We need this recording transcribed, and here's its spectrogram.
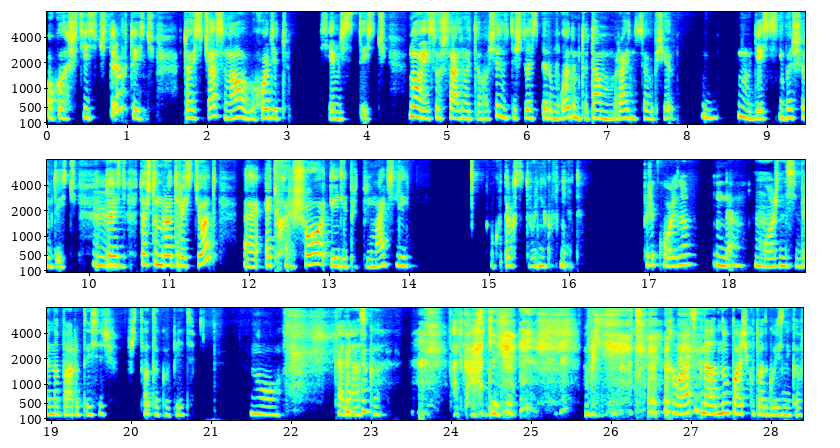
около 64 тысяч, то сейчас оно выходит 70 тысяч. Но если уж сравнивать там вообще с 2021 годом, то там разница вообще ну, 10 с небольшим тысяч. Мгм. То есть то, что МРОД растет, э, это хорошо и для предпринимателей, у которых сотрудников нет. Прикольно. Да. Можно себе на пару тысяч что-то купить. Но Коляску. Подгузники. Блин. Хватит на одну пачку подгузников.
